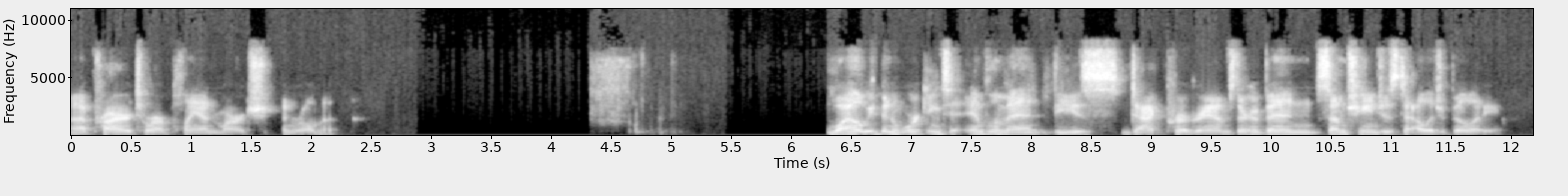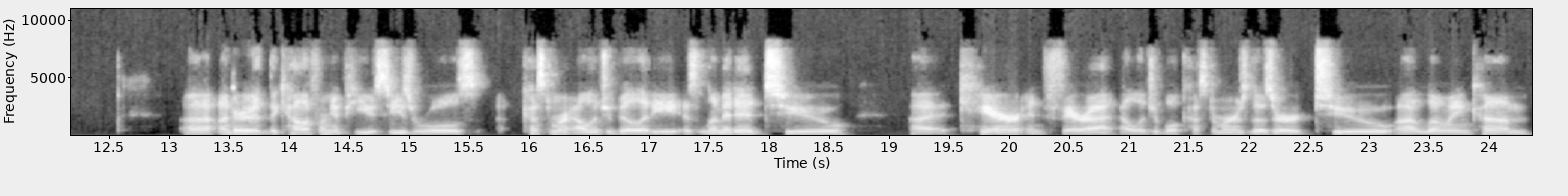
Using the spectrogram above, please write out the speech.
uh, prior to our planned March enrollment. While we've been working to implement these DAC programs, there have been some changes to eligibility. Uh, under the California PUC's rules, customer eligibility is limited to uh, CARE and FERA eligible customers. Those are two uh, low income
